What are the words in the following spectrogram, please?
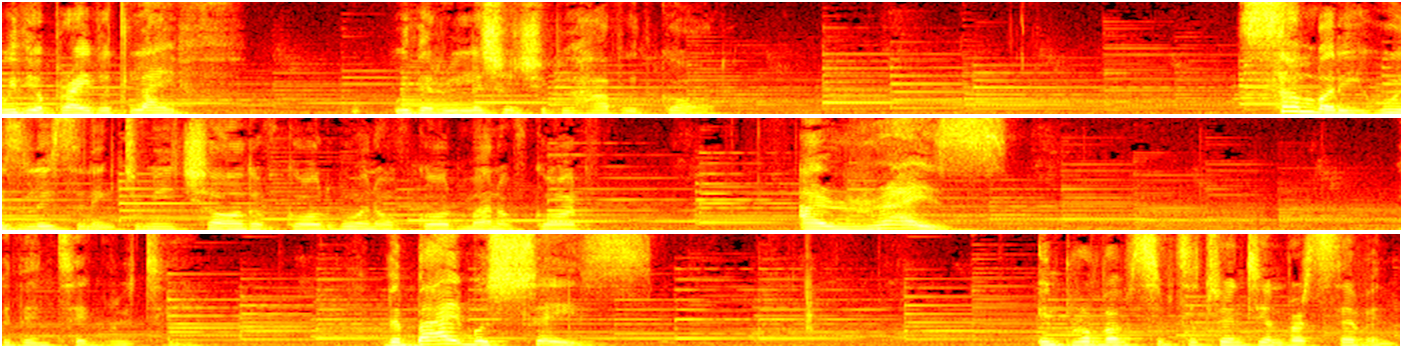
with your private life, with the relationship you have with God. Somebody who is listening to me, child of God, woman of God, man of God, arise with integrity. The Bible says in Proverbs chapter 20 and verse 7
